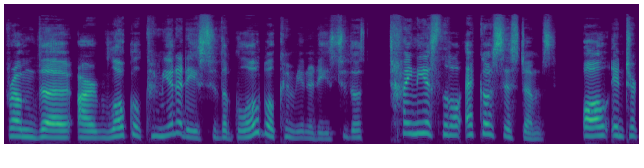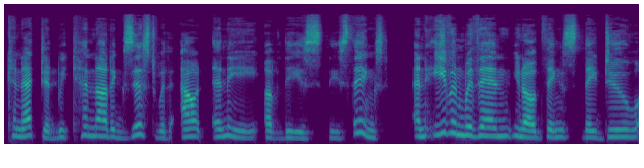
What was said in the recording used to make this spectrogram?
from the our local communities to the global communities to those tiniest little ecosystems all interconnected. We cannot exist without any of these these things. And even within, you know, things they do,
